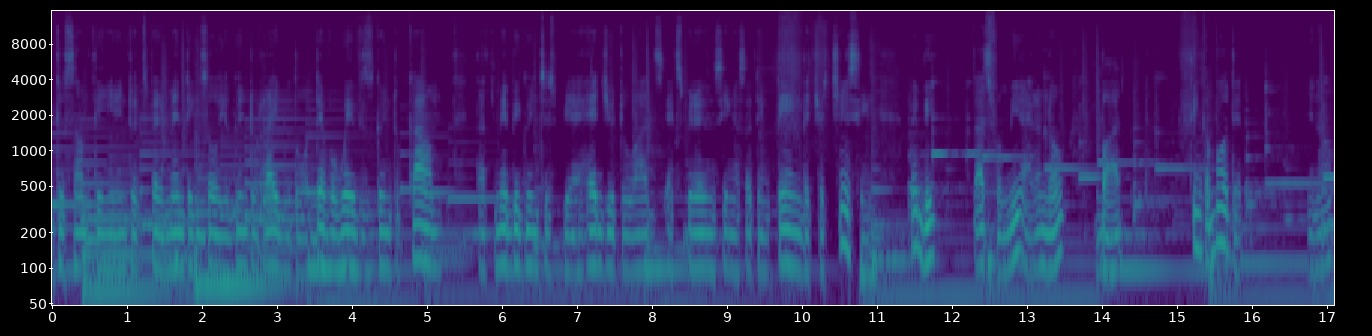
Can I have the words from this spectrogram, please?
into something you're into experimenting so you're going to ride with whatever wave is going to come that may be going to spearhead you towards experiencing a certain thing that you're chasing. Maybe that's for me i don't know but think about it you know?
